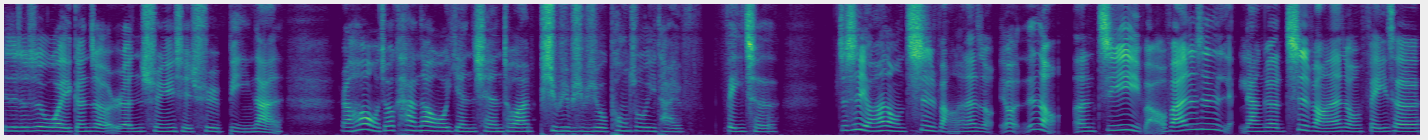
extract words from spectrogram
其实就是我也跟着人群一起去避难，然后我就看到我眼前突然咻咻咻咻碰出一台飞车，就是有那种翅膀的那种，有那种嗯机翼吧，我反正就是两两个翅膀的那种飞车，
